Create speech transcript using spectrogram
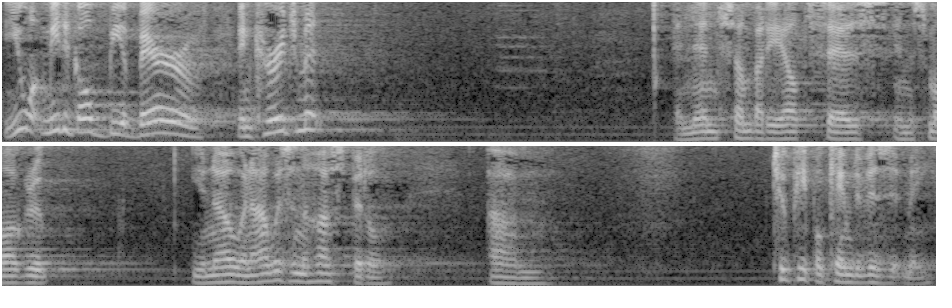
You want me to go be a bearer of encouragement? And then somebody else says in the small group, you know, when I was in the hospital, um, two people came to visit me,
